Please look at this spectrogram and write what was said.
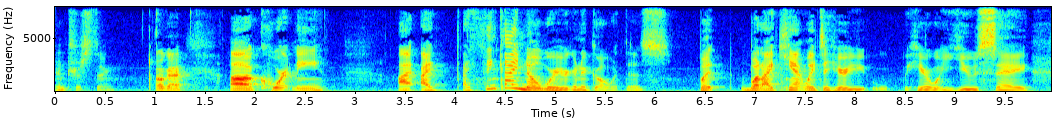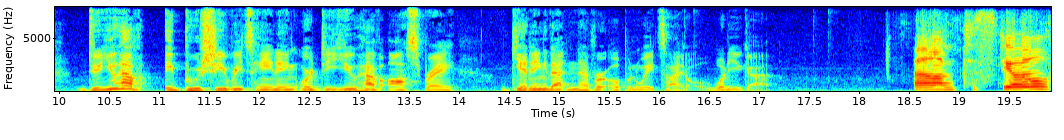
Interesting. Okay, uh, Courtney, I, I I think I know where you're going to go with this, but but I can't wait to hear you hear what you say. Do you have Ibushi retaining, or do you have Ospreay getting that never open weight title? What do you got? Um, to steal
